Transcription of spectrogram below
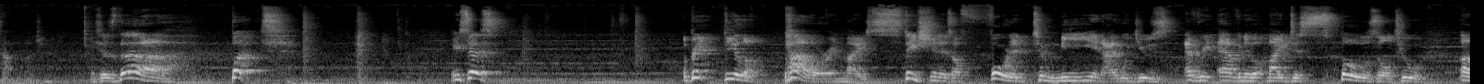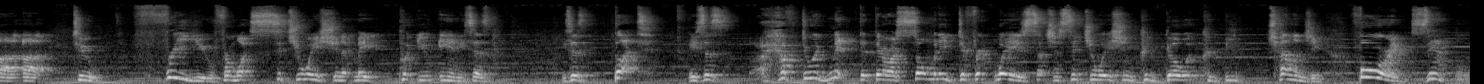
Top notch. He says, the, but, he says, a great deal of power in my station is afforded to me, and I would use every avenue at my disposal to, uh, uh, to free you from what situation it may put you in. He says, he says, but he says, I have to admit that there are so many different ways such a situation could go. It could be challenging. For example,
